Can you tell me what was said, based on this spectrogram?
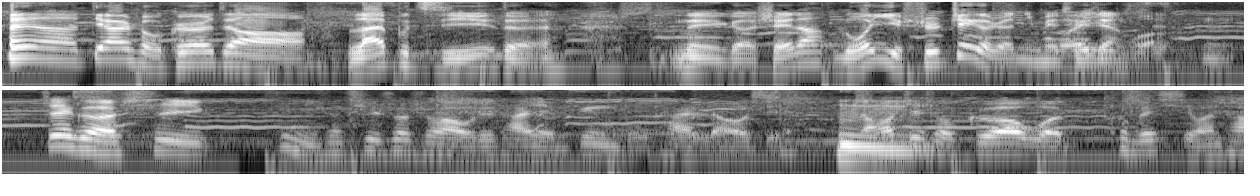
哎呀，第二首歌叫《来不及》，对。那个谁的罗艺诗这个人你没推荐过？嗯，这个是这女生，其实说实话，我对她也并不太了解。然后这首歌我特别喜欢她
